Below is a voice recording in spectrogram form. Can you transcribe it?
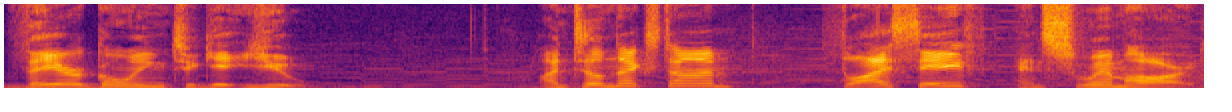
They are going to get you. Until next time, fly safe and swim hard.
